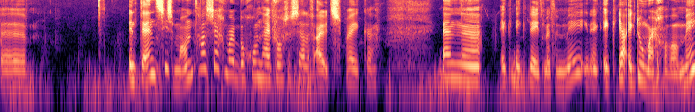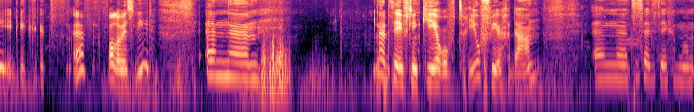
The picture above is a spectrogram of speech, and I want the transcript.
uh, intenties, mantra's zeg maar, begon hij voor zichzelf uit te spreken. En uh, ik, ik deed met hem mee. Ik denk, ik, ja, ik doe maar gewoon mee. Ik, ik, ik eh, follow his lead. En uh, nou, dat heeft hij een keer of drie of vier gedaan. En uh, toen zei hij tegen,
